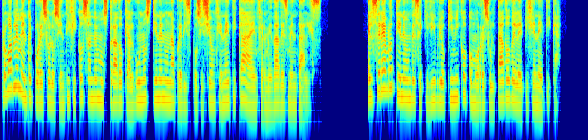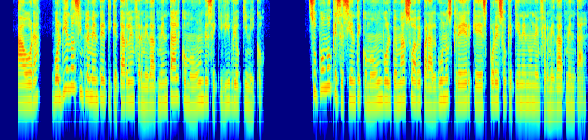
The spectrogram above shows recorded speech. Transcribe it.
Probablemente por eso los científicos han demostrado que algunos tienen una predisposición genética a enfermedades mentales. El cerebro tiene un desequilibrio químico como resultado de la epigenética. Ahora, volviendo a simplemente etiquetar la enfermedad mental como un desequilibrio químico. Supongo que se siente como un golpe más suave para algunos creer que es por eso que tienen una enfermedad mental.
